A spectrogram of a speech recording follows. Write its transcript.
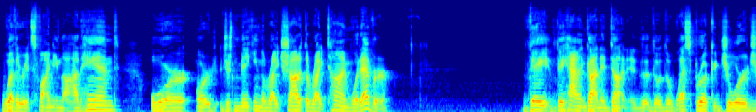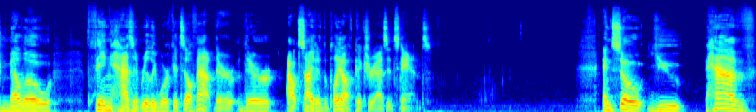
Whether it's finding the odd hand, or or just making the right shot at the right time, whatever. They they haven't gotten it done. The the, the Westbrook George Melo thing hasn't really worked itself out. They're they're outside of the playoff picture as it stands. And so you have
